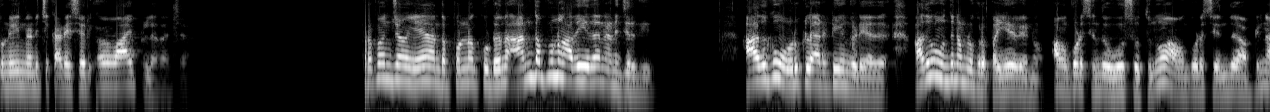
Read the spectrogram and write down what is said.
துணைன்னு நடிச்சு கடைசி வரைக்கும் வாய்ப்பு இல்லை ராஜா. பிரபஞ்சம் ஏன் அந்த பொண்ணை கூட்டு அந்த பொண்ணு அதையே தான் நினைச்சிருக்கு. அதுக்கும் ஒரு கிளாரிட்டியும் கிடையாது. அதுவும் வந்து நம்மளுக்கு ஒரு பையன் வேணும். அவன் கூட சேர்ந்து ஊர் சுத்தணும் அவன் கூட சேர்ந்து அப்படின்னு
